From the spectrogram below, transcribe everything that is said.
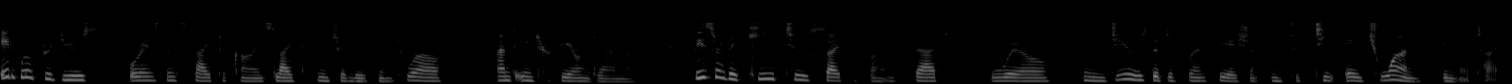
it will produce, for instance, cytokines like interleukin 12 and interferon gamma. These are the key two cytokines that will induce the differentiation into Th1 phenotype,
